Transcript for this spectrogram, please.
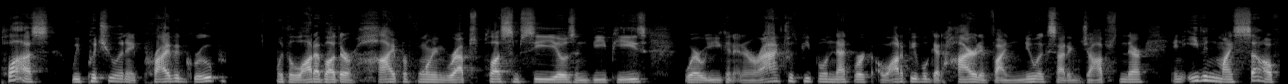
Plus, we put you in a private group with a lot of other high performing reps, plus some CEOs and VPs, where you can interact with people, network. A lot of people get hired and find new exciting jobs from there. And even myself,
